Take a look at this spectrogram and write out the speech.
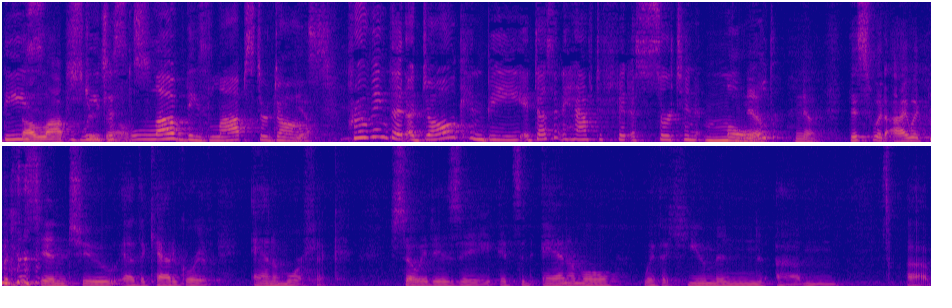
These, lobster we just love these lobster dolls, Yes. proving that a doll can be. It doesn't have to fit a certain mold. no no this would i would put this into uh, the category of anamorphic so it is a it's an animal with a human um, um,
